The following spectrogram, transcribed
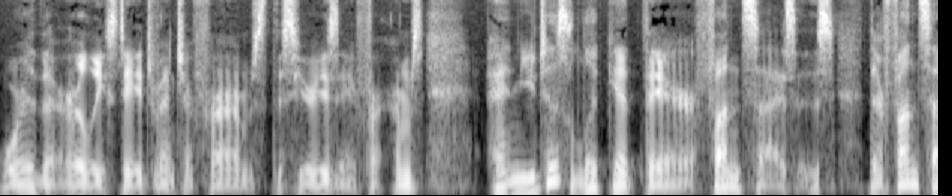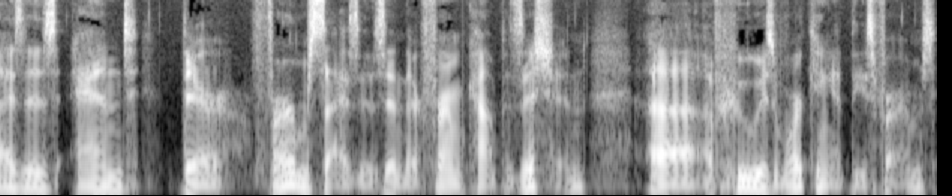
were the early stage venture firms, the Series A firms, and you just look at their fund sizes, their fund sizes and their firm sizes and their firm composition uh, of who is working at these firms,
